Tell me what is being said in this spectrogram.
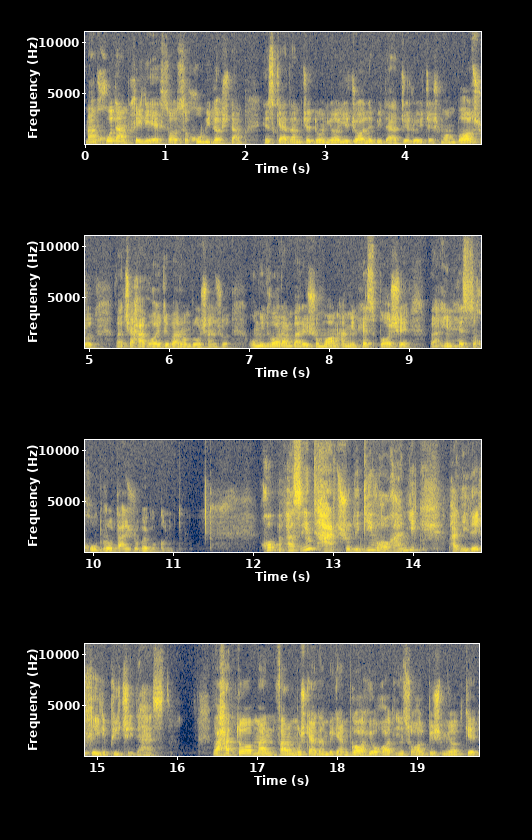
من خودم خیلی احساس خوبی داشتم. حس کردم چه دنیای جالبی در جلوی چشمام باز شد و چه حقایقی برام روشن شد. امیدوارم برای شما هم همین حس باشه و این حس خوب رو تجربه بکنید. خب پس این ترد شدگی واقعا یک پدیده خیلی پیچیده است. و حتی من فراموش کردم بگم گاهی اوقات این سوال پیش میاد که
